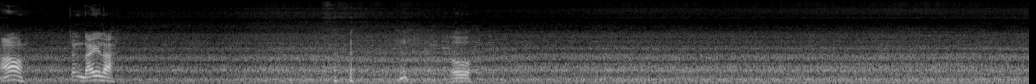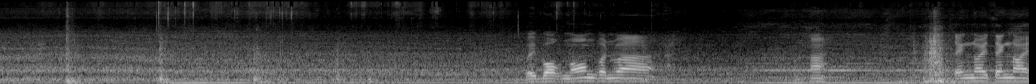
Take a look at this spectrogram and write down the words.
เอาจังไดล่ะ โอ้ ไปบอกน้องก่อนว่าอะแต่งหน่อยแต่งหน่อย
